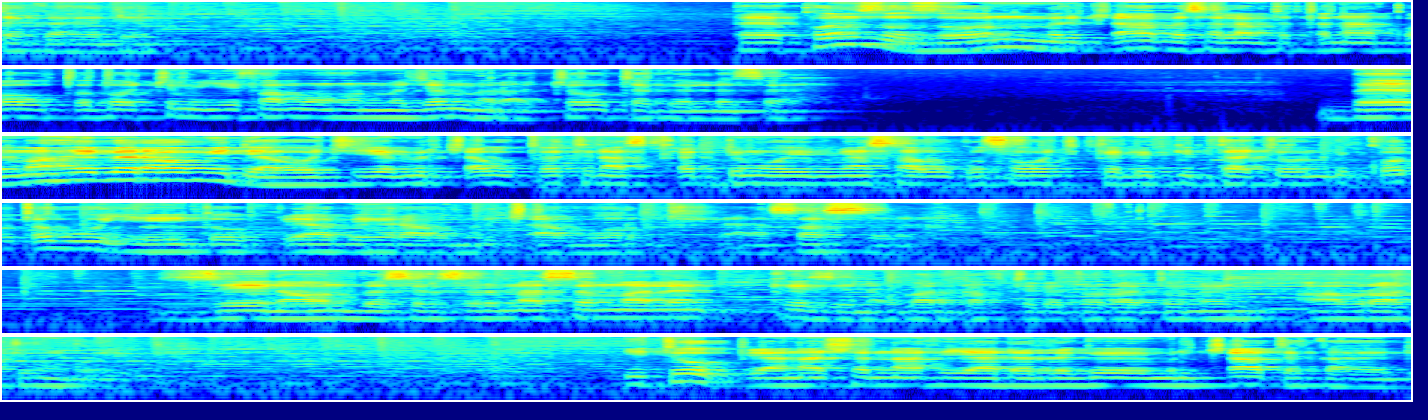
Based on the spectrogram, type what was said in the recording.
ተካሄደ በኮንዞ ዞን ምርጫ በሰላም ተጠናቆ ውጥቶችም ይፋ መሆን መጀመራቸው ተገለጸ በማህይበራዊ ሚዲያዎች የምርጫ ውጠትን አስቀድሞ የሚያሳውቁ ሰዎች ከልግታቸው እንዲቆጠቡ የኢትዮጵያ ብሔራዊ ምርጫ ቦርድ አሳስበ ዜናውን በስርስር እናሰማለን ከዜናው ጋር ካፍትለተወራቸሆነን አብራችሁን ቆዩ ኢትዮጵያን አሸናፊ ያደረገ ምርጫ ተካሄደ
